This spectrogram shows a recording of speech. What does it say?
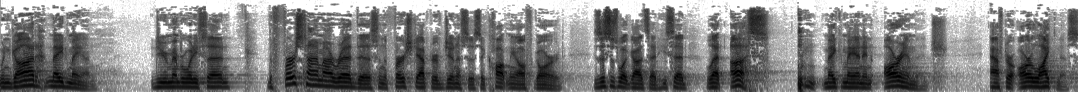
When God made man, do you remember what He said? The first time I read this in the first chapter of Genesis, it caught me off guard. This is what God said. He said, Let us make man in our image, after our likeness.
